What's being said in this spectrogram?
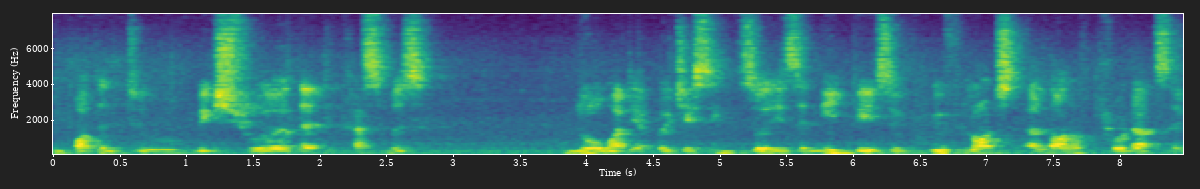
important to make sure that the customers know what they are purchasing. So it's a need base. So we've launched a lot of products that,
